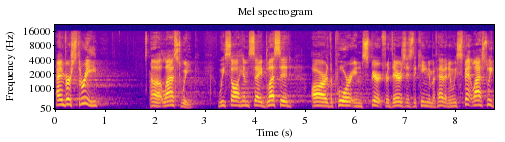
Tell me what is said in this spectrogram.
And in verse 3, uh, last week, we saw him say, Blessed are the poor in spirit, for theirs is the kingdom of heaven. And we spent last week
